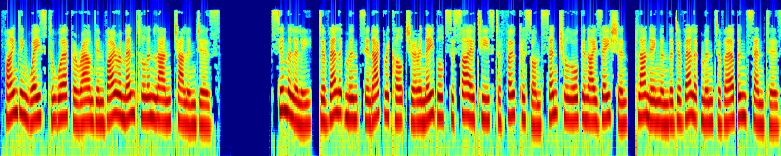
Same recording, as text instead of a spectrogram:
finding ways to work around environmental and land challenges. Similarly, developments in agriculture enabled societies to focus on central organization, planning and the development of urban centers.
